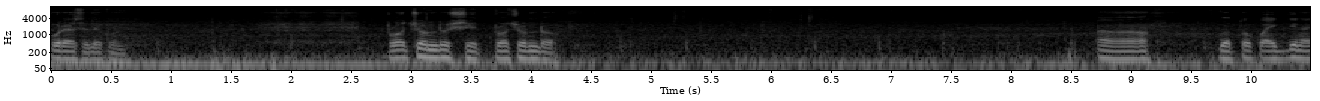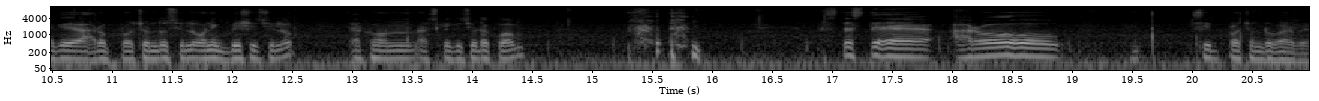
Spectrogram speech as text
পড়ে আছে দেখুন। প্রচণ্ড শীত, প্রচণ্ড। গত কয়েকদিন আগে আরও প্রচণ্ড ছিল, অনেক বেশি ছিল। এখন আজকে কিছুটা কম। আস্তে আস্তে আরও শীত প্রচণ্ড বাড়বে।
